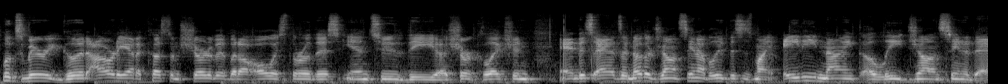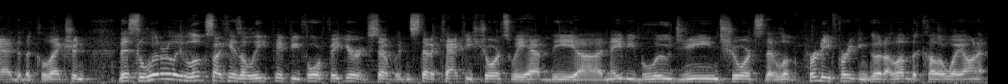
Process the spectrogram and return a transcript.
Looks very good. I already had a custom shirt of it, but I always throw this into the uh, shirt collection. And this adds another John Cena. I believe this is my 89th Elite John Cena to add to the collection. This literally looks like his Elite 54 figure, except instead of khaki shorts, we have the uh, navy blue jean shorts that look pretty freaking good. I love the colorway on it.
